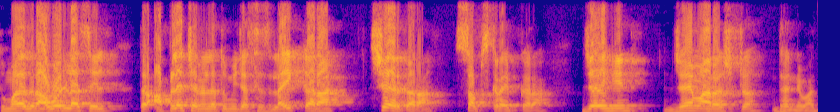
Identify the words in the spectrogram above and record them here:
तुम्हाला जर आवडला असेल तर आपल्या चॅनलला तुम्ही जास्तीत लाईक करा शेअर करा सबस्क्राईब करा. जय हिंद जय महाराष्ट्र धन्यवाद.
